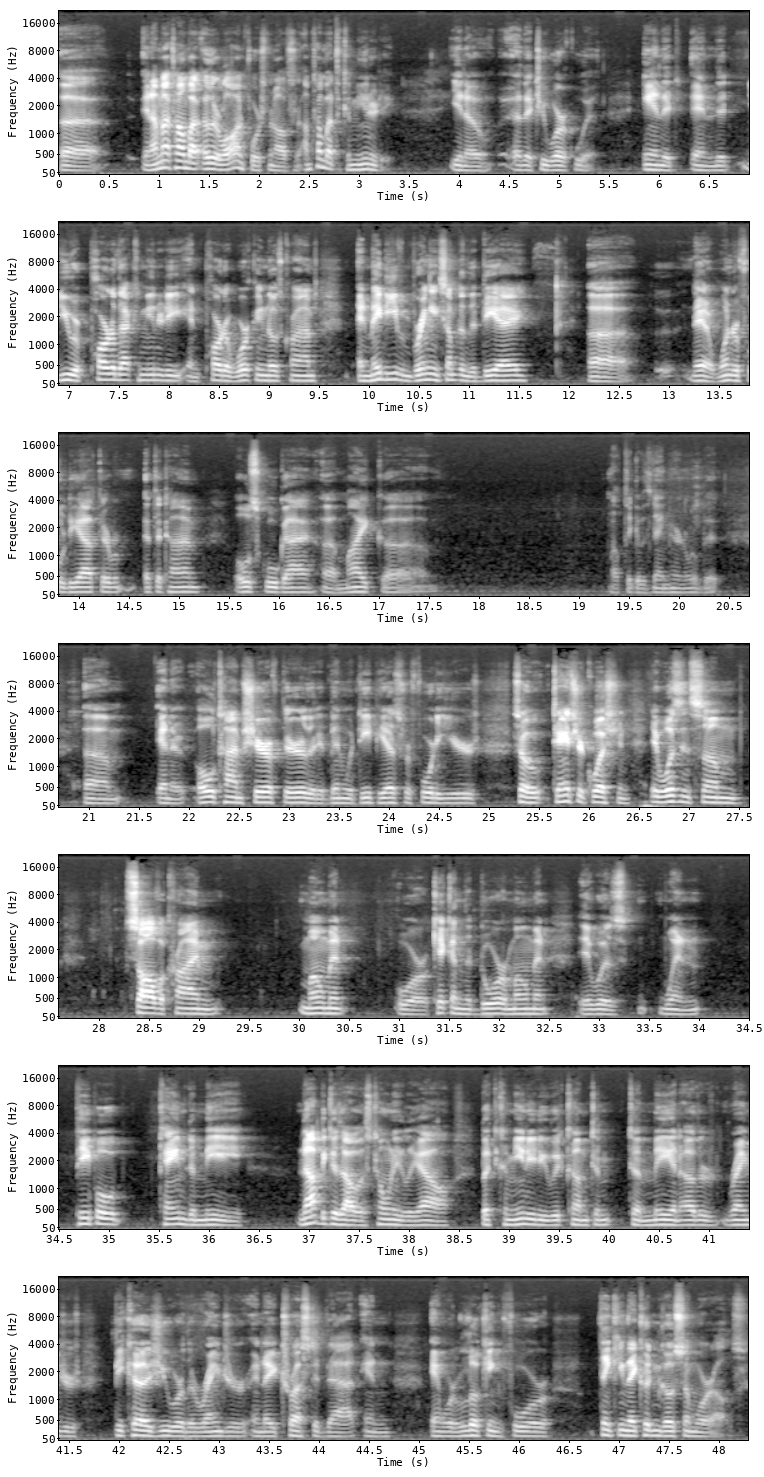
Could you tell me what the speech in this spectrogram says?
Uh, and I'm not talking about other law enforcement officers. I'm talking about the community, you know, uh, that you work with, and that and that you are part of that community and part of working those crimes, and maybe even bringing something to the DA. Uh, they had a wonderful DA out there at the time, old school guy, uh, Mike. I'll think of his name here in a little bit. Um, and an old time sheriff there that had been with DPS for 40 years. So, to answer your question, it wasn't some solve a crime moment or kick in the door moment. It was when people came to me, not because I was Tony Leal, but community would come to, to me and other rangers because you were the ranger and they trusted that and, and were looking for, thinking they couldn't go somewhere else.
